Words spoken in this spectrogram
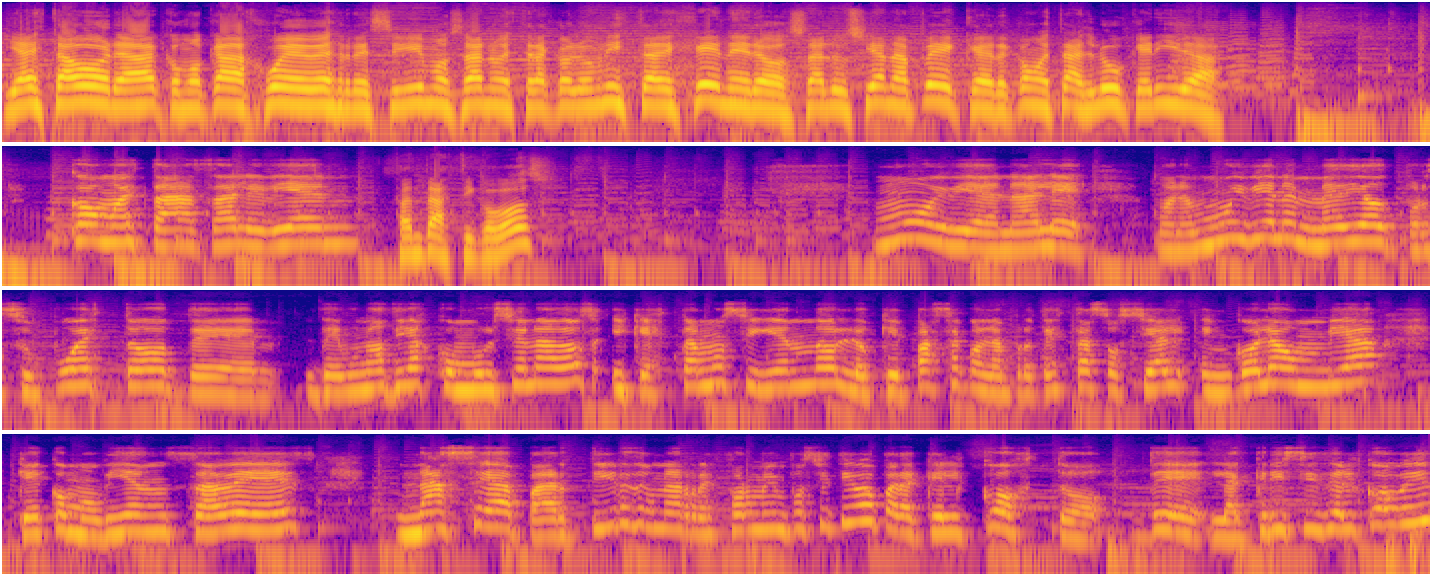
Y a esta hora, como cada jueves, recibimos a nuestra columnista de géneros, a Luciana Pecker. ¿Cómo estás, Lu, querida? ¿Cómo estás, Ale? ¿Bien? Fantástico, ¿vos? Muy bien, Ale. Bueno, muy bien en medio, por supuesto, de, unos días convulsionados y que estamos siguiendo lo que pasa con la protesta social en Colombia, que como bien sabes, nace a partir de una reforma impositiva para que el costo de la crisis del COVID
